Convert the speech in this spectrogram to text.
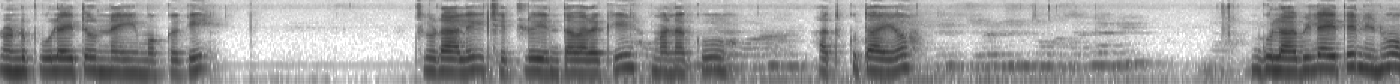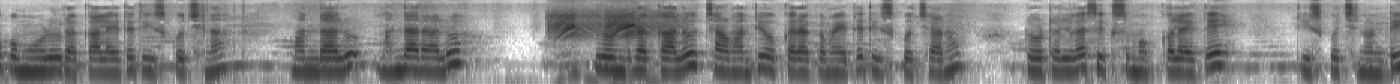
రెండు పూలైతే ఉన్నాయి ఈ మొక్కకి. చూడాలి ఈ చెట్లు ఎంతవరకు మనకు అతుకుతాయో. గులాబీలు అయితే నేను ఒక మూడు రకాలైతే తీసుకొచ్చిన. మందాలు మందారాలు రెండు రకాలు. చామంతి ఒక రకం అయితే తీసుకొచ్చాను. టోటల్గా సిక్స్ మొక్కలు అయితే తీసుకొచ్చినుంటి.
